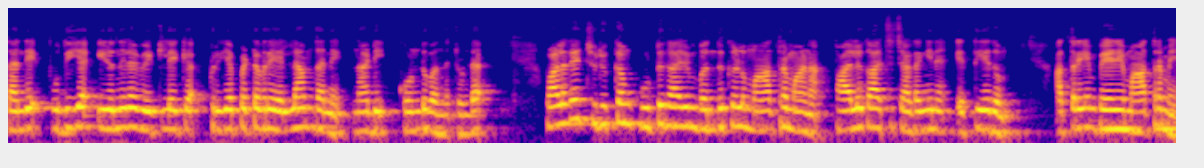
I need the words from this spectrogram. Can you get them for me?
തന്റെ പുതിയ ഇരുനില വീട്ടിലേക്ക് പ്രിയപ്പെട്ടവരെയെല്ലാം തന്നെ നടി കൊണ്ടുവന്നിട്ടുണ്ട്. വളരെ ചുരുക്കം കൂട്ടുകാരും ബന്ധുക്കളും മാത്രമാണ് പാലുകാച്ച് ചടങ്ങിന് എത്തിയതും അത്രയും പേരെ മാത്രമേ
